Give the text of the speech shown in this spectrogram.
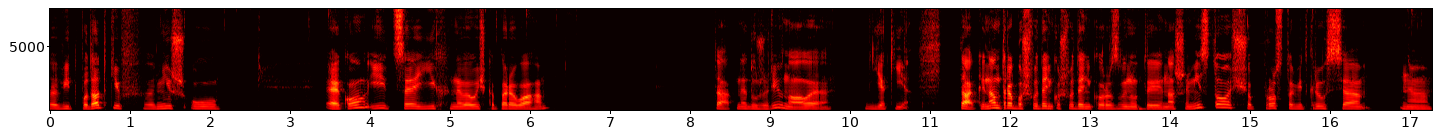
від податків, ніж у Еко, і це їх невеличка перевага. Так, не дуже рівно, але як є. Так, і нам треба швиденько-швиденько розвинути наше місто, щоб просто відкрився. е,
